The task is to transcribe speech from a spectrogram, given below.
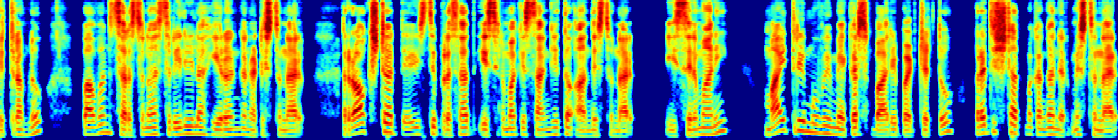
చిత్రంలో పవన్ సరసన శ్రీలీల హీరోయిన్గా నటిస్తున్నారు. రాక్ స్టార్ దేవిశ్రీ ప్రసాద్ ఈ సినిమాకి సంగీతం అందిస్తున్నారు. ఈ సినిమాని మైత్రి మూవీ మేకర్స్ భారీ బడ్జెట్తో ప్రతిష్టాత్మకంగా నిర్మిస్తున్నారు.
